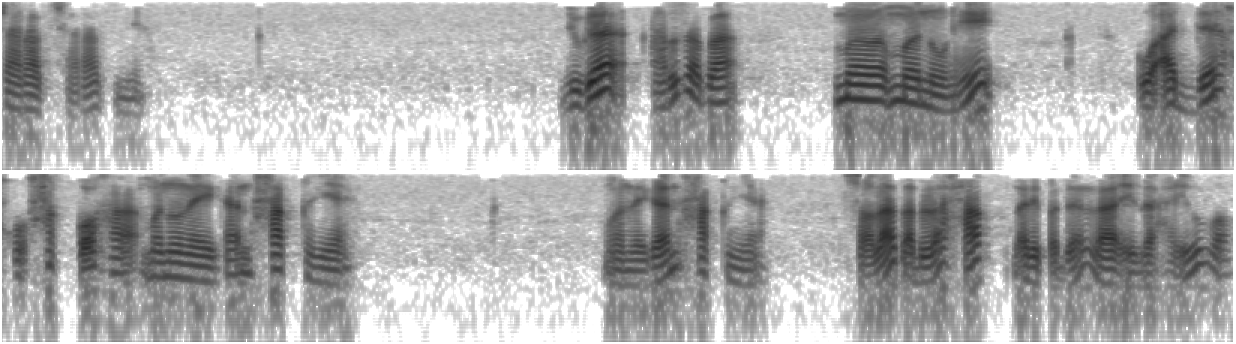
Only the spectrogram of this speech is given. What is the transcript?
syarat-syaratnya. Juga harus apa? Memenuhi wa'addah haqqoha, menunaikan haknya. Menunaikan haknya. Salat adalah hak daripada la ilaha illallah.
